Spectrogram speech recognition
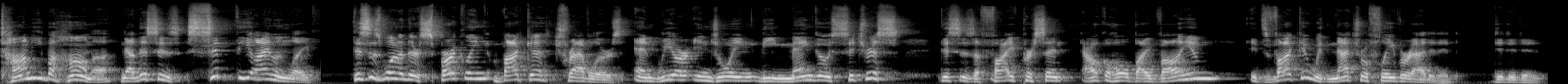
Tommy Bahama. Now, this is Sip the Island Life. This is one of their sparkling vodka travelers, and we are enjoying the mango citrus. This is a 5% alcohol by volume. It's vodka with natural flavor added. Did it?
